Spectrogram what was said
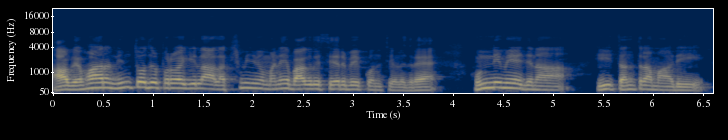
ಆ ವ್ಯವಹಾರ ನಿಂತೋದ್ರೂ ಪರವಾಗಿಲ್ಲ, ಆ ಲಕ್ಷ್ಮಿ ನಿಮ್ಮ ಮನೆ ಬಾಗಿಲು ಸೇರಬೇಕು ಅಂತ ಹೇಳಿದ್ರೆ ಹುಣ್ಣಿಮೆಯ ದಿನ ಈ ತಂತ್ರ ಮಾಡಿ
